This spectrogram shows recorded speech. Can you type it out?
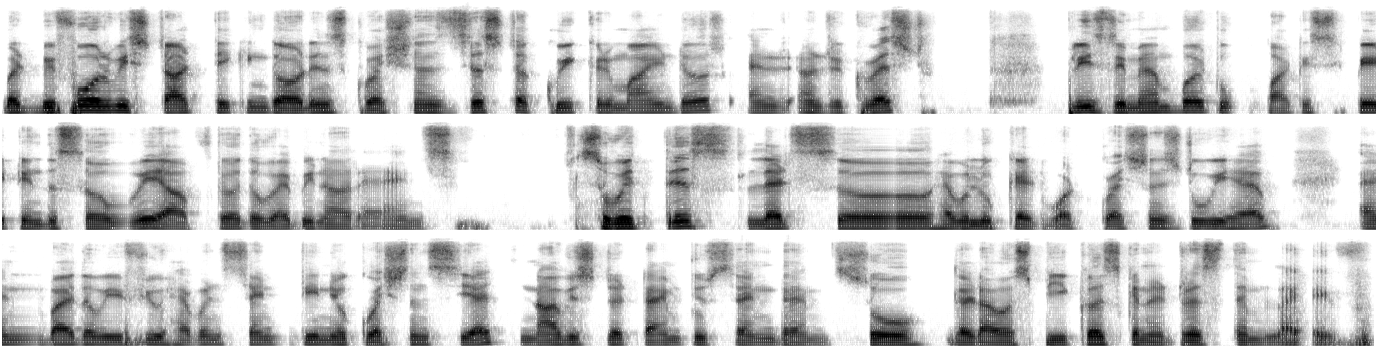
But before we start taking the audience questions, just a quick reminder and, and request. Please remember to participate in the survey after the webinar ends so with this let's uh, have a look at what questions do we have. And by the way if you haven't sent in your questions yet now is the time to send them so that our speakers can address them live.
